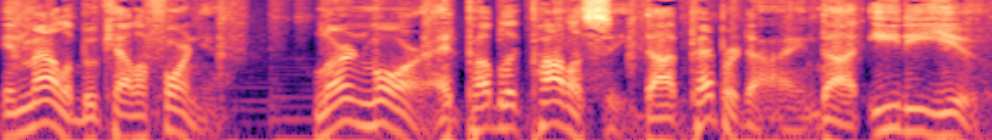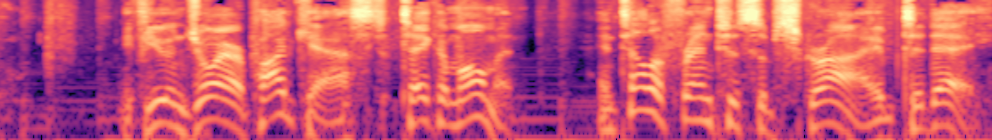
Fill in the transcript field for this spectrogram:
in Malibu, California. Learn more at publicpolicy.pepperdine.edu. If you enjoy our podcast, take a moment and tell a friend to subscribe today.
